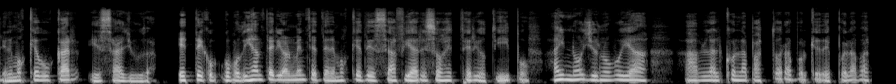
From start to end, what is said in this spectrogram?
Tenemos que buscar esa ayuda. Este, como dije anteriormente, tenemos que desafiar esos estereotipos. Ay, no, yo no voy a, hablar con la pastora porque después la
